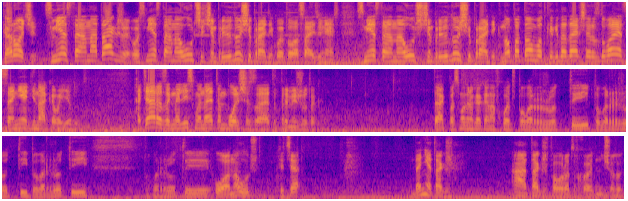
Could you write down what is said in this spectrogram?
Короче, с места она также, о, с места она лучше, чем предыдущий прадик, ой, полоса, извиняюсь. С места она лучше, чем предыдущий прадик, но потом вот, когда дальше раздувается, они одинаково едут. Хотя разогнались мы на этом больше за этот промежуток. Так, посмотрим, как она входит в повороты, повороты, повороты, повороты. О, она лучше. Хотя... Да нет, так же. А, так же в повороты входит, ничего тут.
